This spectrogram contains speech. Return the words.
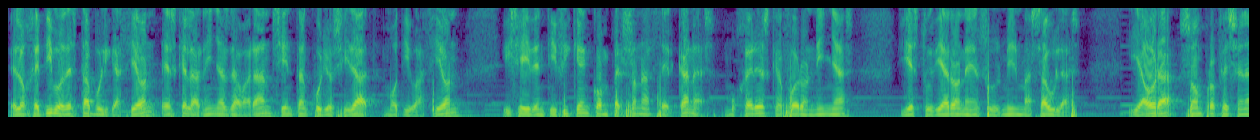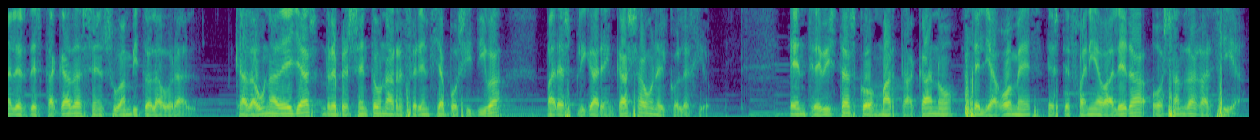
El objetivo de esta publicación es que las niñas de Abarán sientan curiosidad, motivación y se identifiquen con personas cercanas, mujeres que fueron niñas y estudiaron en sus mismas aulas, y ahora son profesionales destacadas en su ámbito laboral. Cada una de ellas representa una referencia positiva para explicar en casa o en el colegio. Entrevistas con Marta Cano, Celia Gómez, Estefanía Valera o Sandra García.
